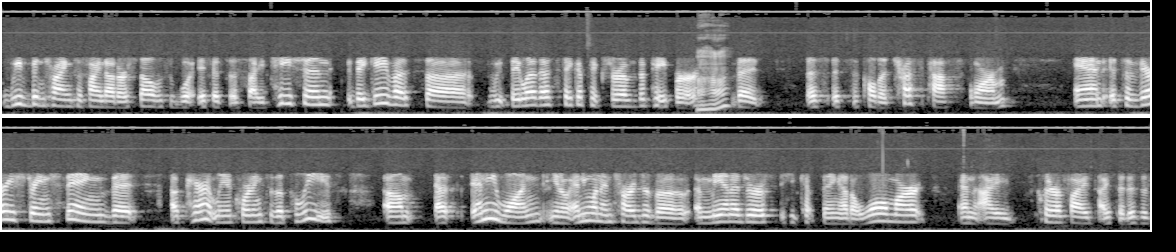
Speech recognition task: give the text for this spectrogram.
we've been trying to find out ourselves what, if it's a citation. They gave us. Uh, we, they let us take a picture of the paper uh-huh. that it's called a trespass form, and it's a very strange thing that apparently, according to the police, um, at anyone, you know, anyone in charge of a, a manager, he kept saying at a Walmart, and I clarified. I said, "Is this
